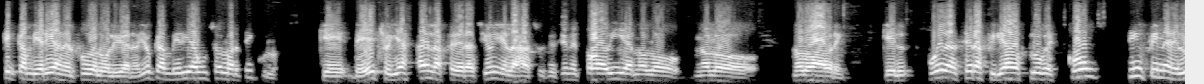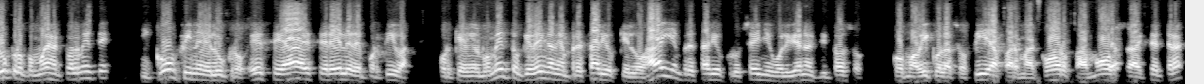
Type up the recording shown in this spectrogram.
¿qué cambiarías del fútbol boliviano? Yo cambiaría un solo artículo, que de hecho ya está en la federación y en las asociaciones todavía no lo, no lo, no lo abren, que puedan ser afiliados clubes con, sin fines de lucro como es actualmente y con fines de lucro, SA, SRL Deportiva, porque en el momento que vengan empresarios, que los hay empresarios cruceños y bolivianos exitosos, como Avícola Sofía, Farmacor, Famosa, etcétera,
